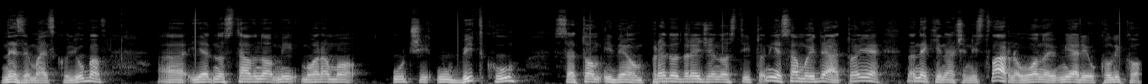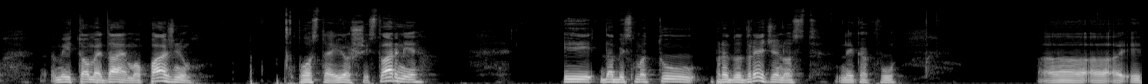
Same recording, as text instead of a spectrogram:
nezemaljsku ljubav, jednostavno mi moramo ući u bitku sa tom idejom predodređenosti. To nije samo ideja, to je na neki način i stvarno u onoj mjeri ukoliko mi tome dajemo pažnju, postaje još i stvarnije. I da bismo tu predodređenost nekakvu uh, uh, i,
